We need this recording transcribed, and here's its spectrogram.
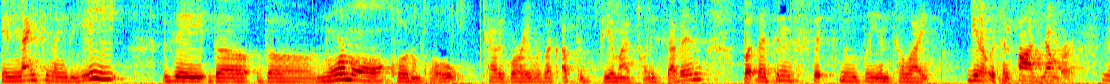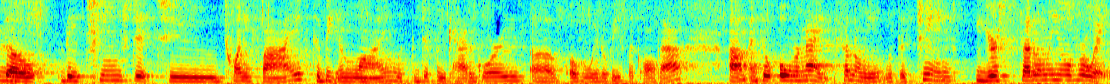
in 1998, they the the normal quote unquote category was like up to BMI of 27, but that didn't fit smoothly into like you know it's an odd number. Yeah. So they changed it to 25 to be in line with the different categories of overweight, obese, like all that. Um, and so overnight, suddenly with this change, you're suddenly overweight.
